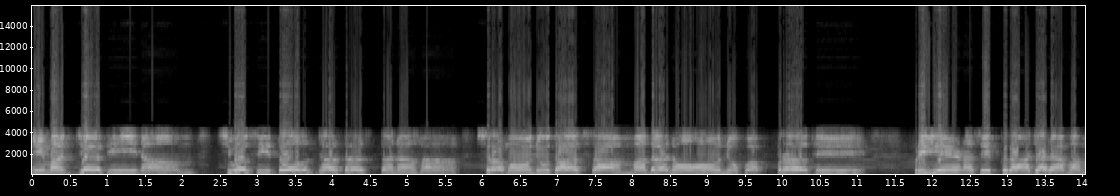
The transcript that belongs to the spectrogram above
निमज्जतीनां श्वसितोद्धतस्तनः श्रमोऽनुतासां मदनोऽनुपप्रधे। प्रियेण सिक्ताचरमं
